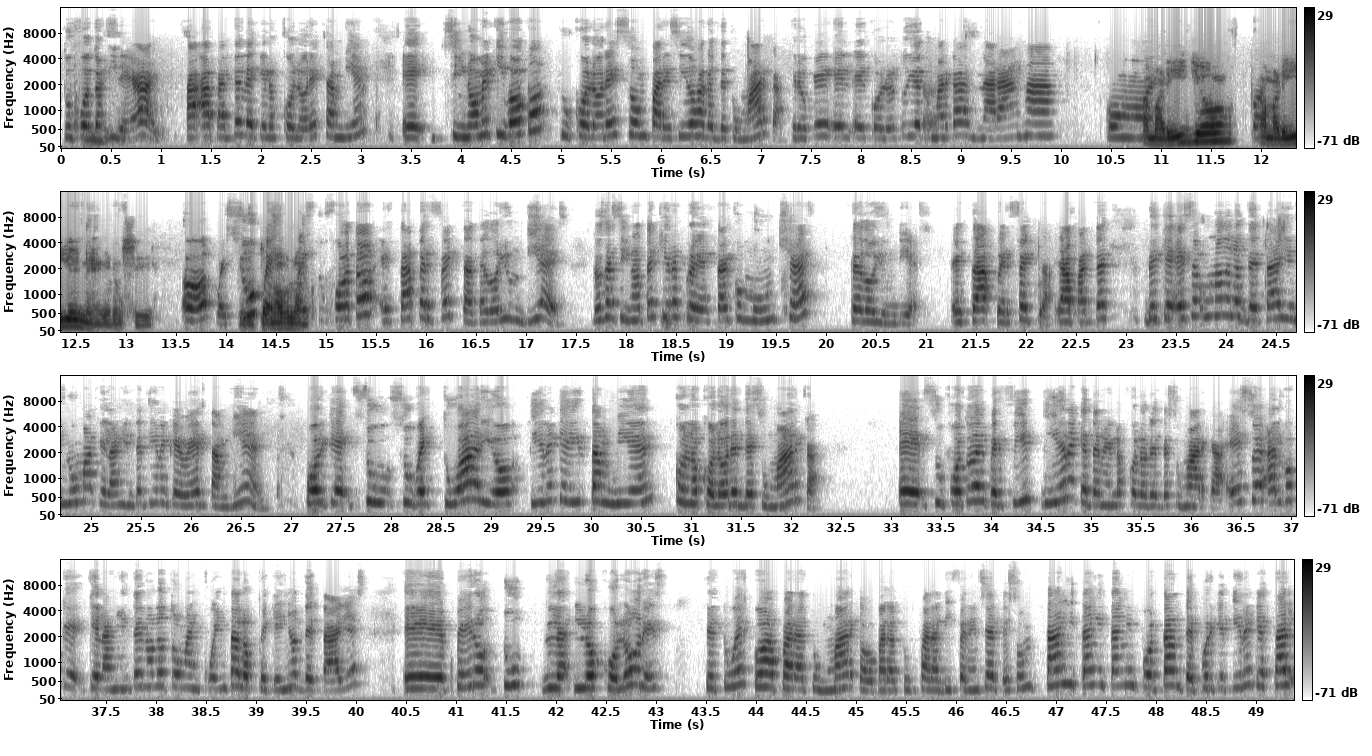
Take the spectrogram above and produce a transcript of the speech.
tu foto es mm. ideal aparte de que los colores también, eh, si no me equivoco, tus colores son parecidos a los de tu marca. Creo que el, color tuyo de tu marca es naranja con... Amarillo, amarillo y negro, sí. Oh, pues súper. Pues tu foto está perfecta, te doy un 10. Entonces, si no te quieres proyectar como un chef, te doy un 10. Está perfecta. aparte de que ese es uno de los detalles, Numa, que la gente tiene que ver también porque su, su vestuario tiene que ir también con los colores de su marca. Eh, su foto de perfil tiene que tener los colores de su marca. Eso es algo que, la gente no lo toma en cuenta, los pequeños detalles, eh, pero tú, los colores que tú escojas para tu marca o para, tu, para diferenciarte son tan y tan y tan importantes porque tienen que estar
